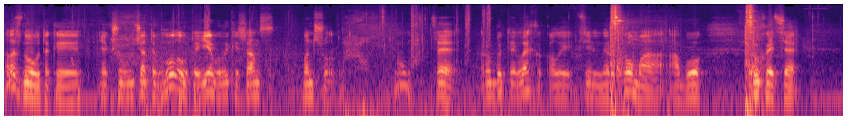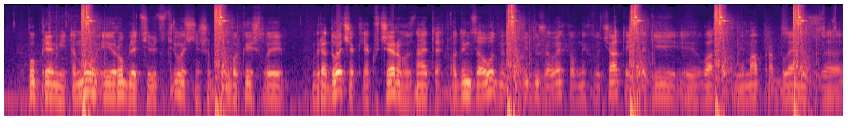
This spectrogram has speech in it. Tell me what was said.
Але знову таки, якщо влучати в голову, то є великий шанс ваншотнути. Це робити легко, коли ціль нерухома або рухається по прямій. Тому і роблять ці відстрілочні, щоб зомбаки йшли в рядочок, як в чергу, знаєте, один за одним, тоді дуже легко в них влучати, і тоді е, у вас нема проблем з е,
